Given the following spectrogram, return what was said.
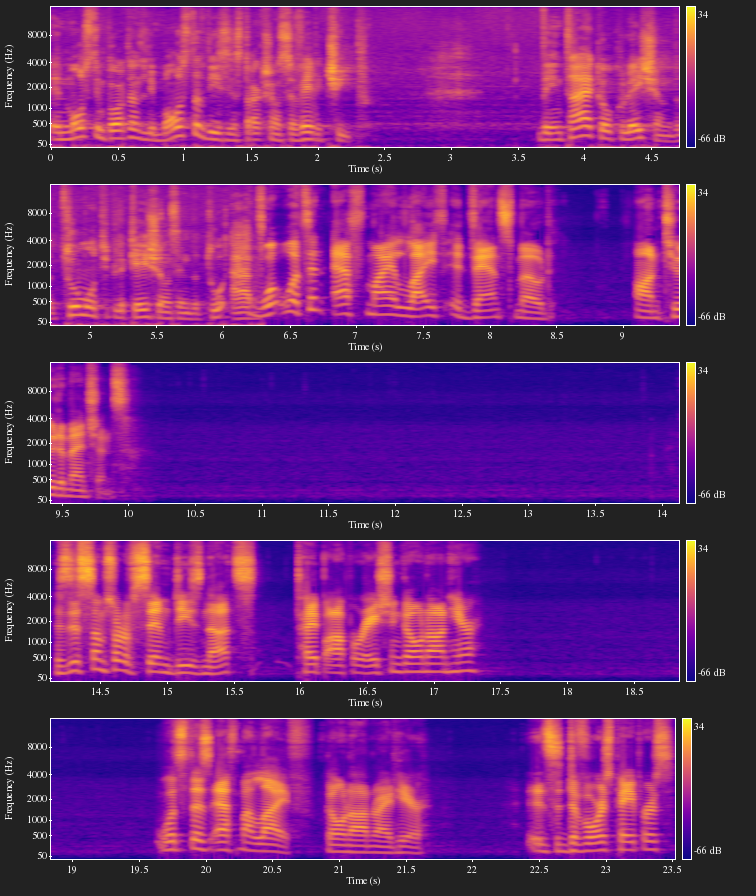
And most importantly, most of these instructions are very cheap. The entire calculation, the two multiplications and the two adds, What, what's an F my life advanced mode on two dimensions? Is this some sort of sim D's nuts type operation going on here? What's this F my life going on right here? It's the divorce papers.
